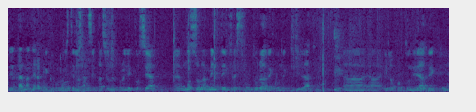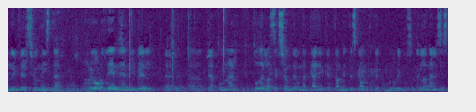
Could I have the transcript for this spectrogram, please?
de tal manera que como lo viste en la presentación del proyecto sea eh, no solamente infraestructura de conectividad ah, ah, y la oportunidad de que un inversionista reordene a nivel eh, peatonal toda la sección de una calle que actualmente es caótica, como lo vimos en el análisis,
